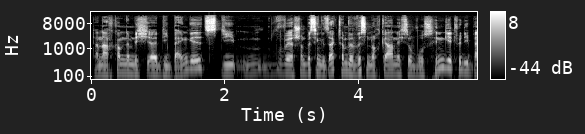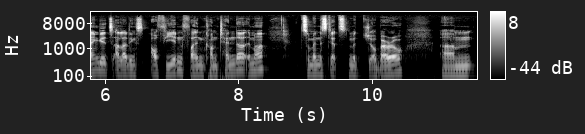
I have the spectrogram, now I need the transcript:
Danach kommen nämlich äh, die Bengals, die, wo wir schon ein bisschen gesagt haben, wir wissen noch gar nicht so, wo es hingeht für die Bengals. Allerdings auf jeden Fall ein Contender immer. Zumindest jetzt mit Joe Burrow. Ähm,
